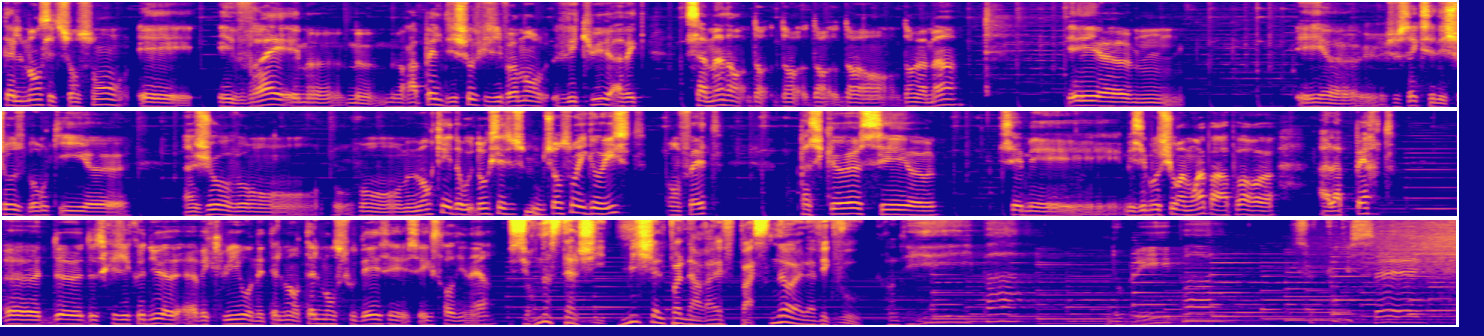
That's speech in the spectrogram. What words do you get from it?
tellement cette chanson est, est vraie et me, me, me rappelle des choses que j'ai vraiment vécues avec sa main dans, dans, dans, dans, ma main. Et, euh, et euh, je sais que c'est des choses bon, qui euh, un jour vont, vont me manquer. Donc, donc c'est une chanson égoïste, en fait, parce que c'est c'est mes, mes émotions à moi par rapport à la perte euh, de, de, ce que j'ai connu avec lui. On est tellement, tellement soudés, c'est extraordinaire. Sur Nostalgie, Michel Polnareff passe Noël avec vous. Grandis pas, n'oublie pas ce que tu sais.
